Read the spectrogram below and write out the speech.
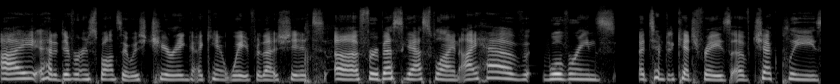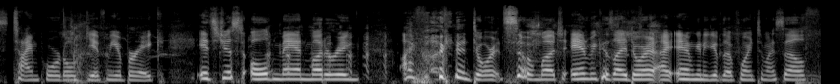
I had a different response. It was cheering. I can't wait for that shit. Uh, for best gasp line, I have Wolverine's attempted catchphrase of "Check please, time portal, give me a break." It's just old man muttering. I fucking adore it so much, and because I adore it, I am gonna give that point to myself.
